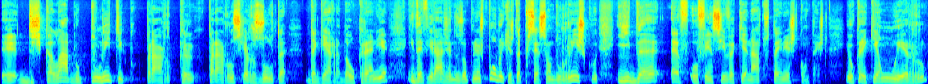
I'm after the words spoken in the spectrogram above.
eh, descalabro político para a, que para a Rússia resulta da guerra da Ucrânia e da viragem das opiniões públicas, da percepção do risco e da ofensiva que a NATO tem neste contexto. Eu creio que é um erro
